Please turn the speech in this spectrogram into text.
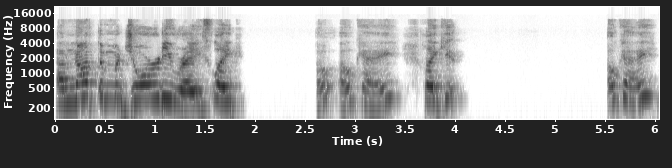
i'm not the majority race like oh okay like you okay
